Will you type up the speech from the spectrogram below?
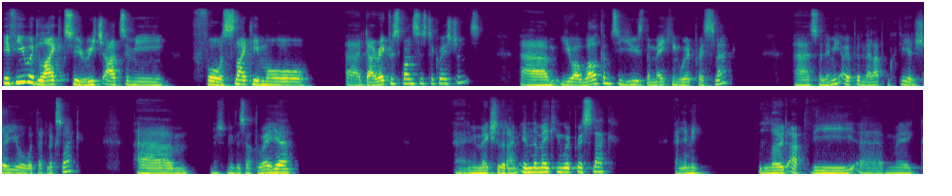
if you would like to reach out to me for slightly more uh, direct responses to questions, um, you are welcome to use the Making WordPress Slack. Uh, so let me open that up quickly and show you all what that looks like. Um, let me just move this out the way here. And let me make sure that I'm in the Making WordPress Slack. And let me load up the uh, Make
